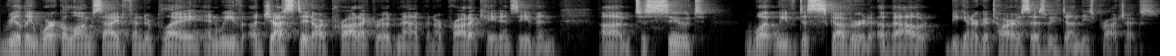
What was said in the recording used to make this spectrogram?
really work alongside Fender Play. And we've adjusted our product roadmap and our product cadence even um, to suit what we've discovered about beginner guitarists as we've done these projects.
